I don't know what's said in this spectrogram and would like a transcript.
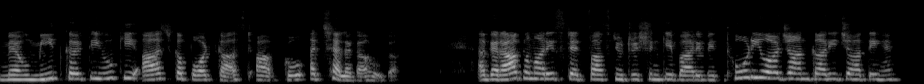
मैं उम्मीद करती हूँ कि आज का पॉडकास्ट आपको अच्छा लगा होगा। अगर आप हमारे स्टेडफास्ट न्यूट्रिशन के बारे में थोड़ी और जानकारी चाहते हैं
